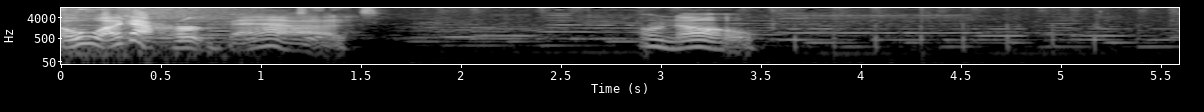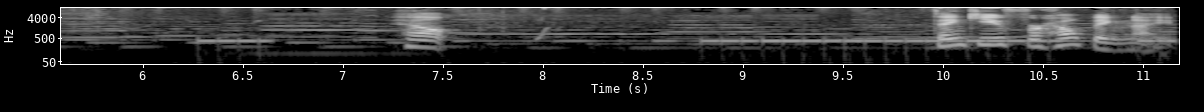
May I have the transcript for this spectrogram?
Oh, I got hurt bad. Oh no. Help. Thank you for helping, Knight.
